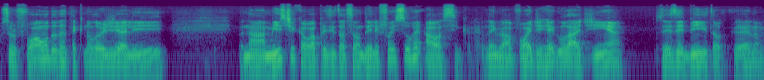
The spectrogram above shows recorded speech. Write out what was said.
surfou a onda da tecnologia ali. Na mística, a apresentação dele foi surreal, assim, cara. Eu lembro, a Void reguladinha, ZZ Bing tocando,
